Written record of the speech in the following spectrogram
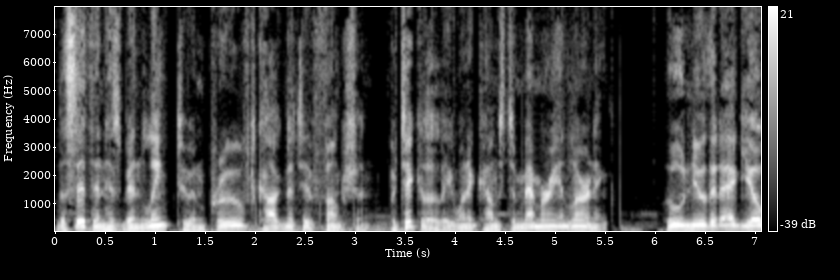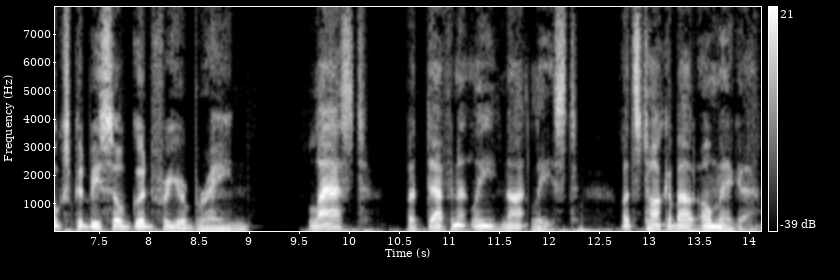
lecithin has been linked to improved cognitive function, particularly when it comes to memory and learning. Who knew that egg yolks could be so good for your brain? Last, but definitely not least, let's talk about omega.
